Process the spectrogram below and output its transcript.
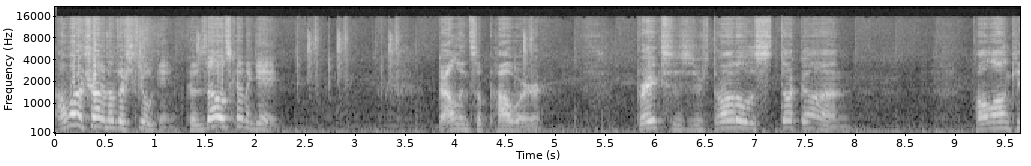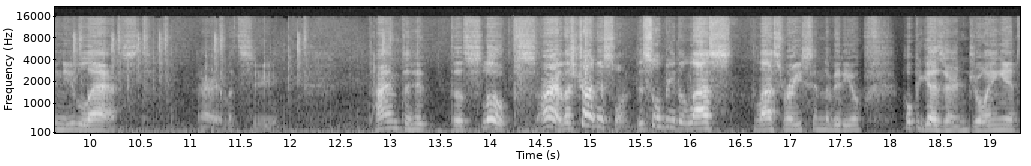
I want to try another skill game because that was kind of gay. Balance of power. Brakes is your throttle is stuck on. How long can you last? Alright, let's see. Time to hit the slopes. Alright, let's try this one. This will be the last last race in the video. Hope you guys are enjoying it.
